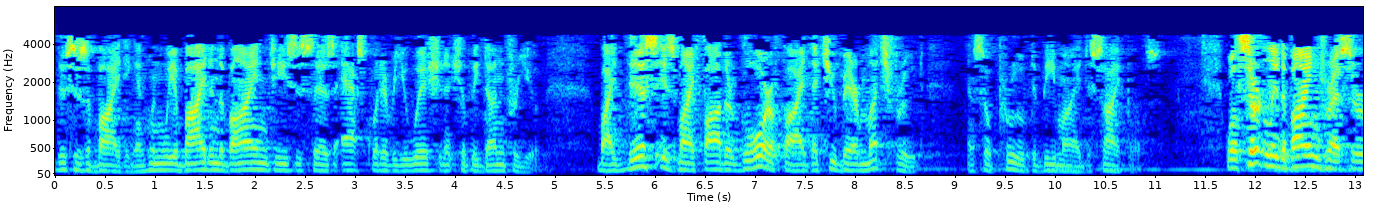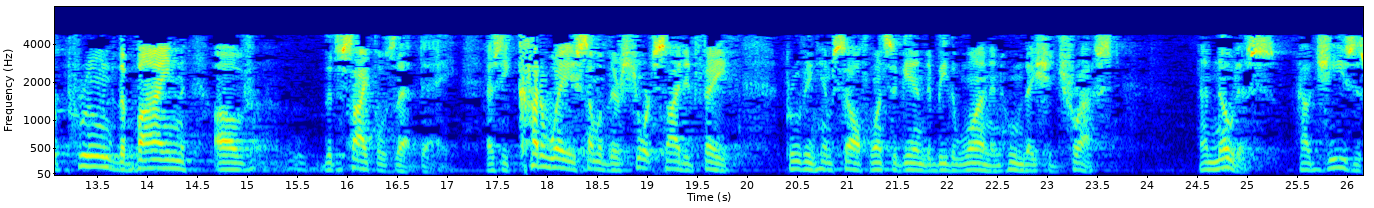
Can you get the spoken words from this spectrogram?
This is abiding. And when we abide in the vine, Jesus says, Ask whatever you wish, and it shall be done for you. By this is my Father glorified, that you bear much fruit, and so prove to be my disciples. Well, certainly the vine dresser pruned the vine of the disciples that day as he cut away some of their short sighted faith, proving himself once again to be the one in whom they should trust. And notice how Jesus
